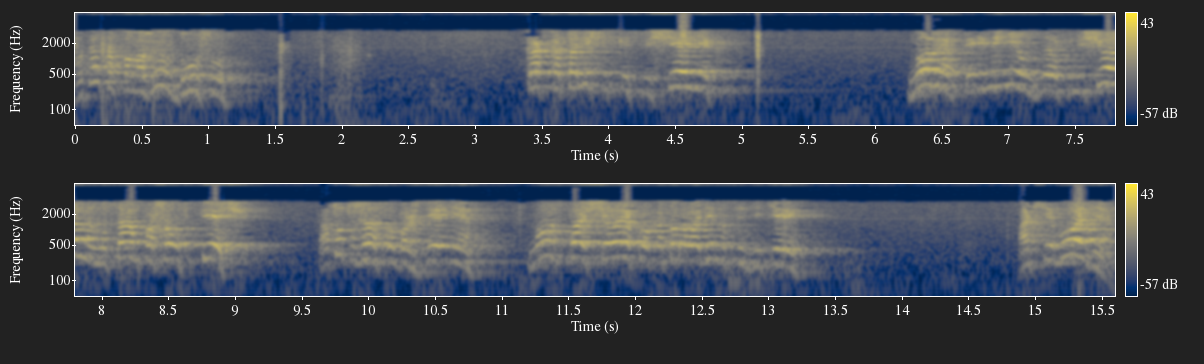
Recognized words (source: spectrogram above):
Вот это положил душу. Как католический священник, Номер переменил заключенным и сам пошел в печь. А тут уже освобождение. Но он спас человека, у которого 11 детей. А сегодня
